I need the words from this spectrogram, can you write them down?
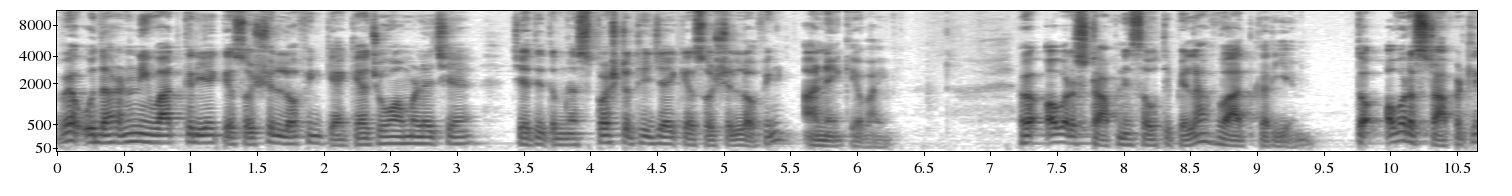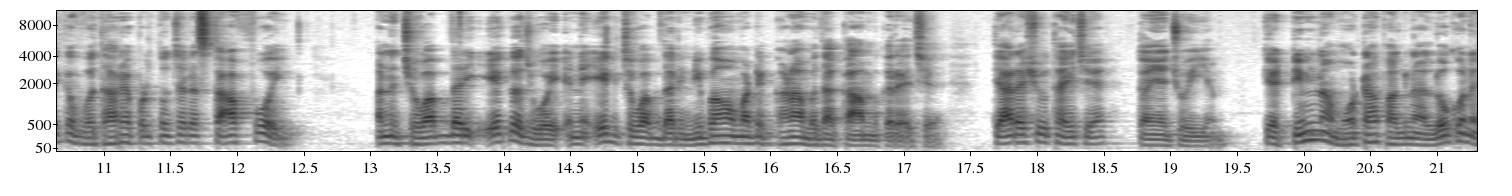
હવે ઉદાહરણની વાત કરીએ કે સોશિયલ લોફિંગ ક્યાં ક્યાં જોવા મળે છે, જેથી તમને સ્પષ્ટ થઈ જાય કે સોશિયલ લોફિંગ આને કહેવાય. હવે અવર સ્ટાફની સૌથી પહેલાં વાત કરીએ. તો અવર સ્ટાફ એટલે કે વધારે પડતો જ્યારે સ્ટાફ હોય અને જવાબદારી એક જ હોય અને એક જવાબદારી નિભાવવા માટે ઘણા બધા કામ કરે છે, ત્યારે શું થાય છે? તો અહીંયા જોઈએ કે ટીમના મોટા ભાગના લોકોને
